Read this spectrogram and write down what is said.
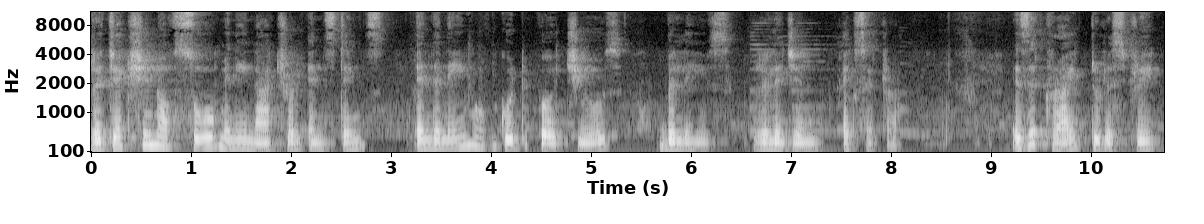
rejection of so many natural instincts in the name of good virtues, beliefs, religion, etc. Is it right to restrict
